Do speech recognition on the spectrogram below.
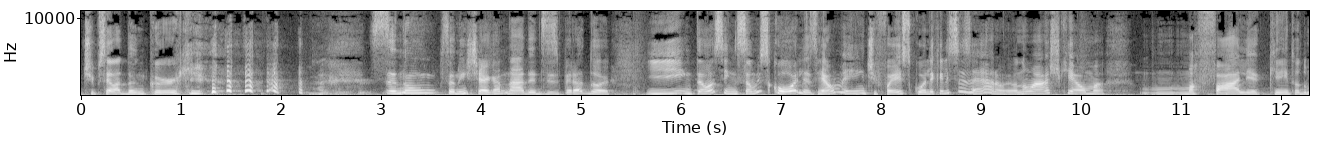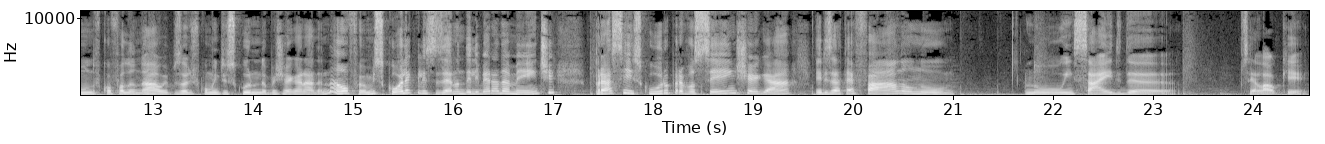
tipo, sei lá, Dunkirk. Você não, você não enxerga nada, é desesperador. E então, assim, são escolhas, realmente. Foi a escolha que eles fizeram. Eu não acho que é uma, uma falha, que nem todo mundo ficou falando, ah, o episódio ficou muito escuro, não deu pra enxergar nada. Não, foi uma escolha que eles fizeram deliberadamente pra ser escuro, pra você enxergar. Eles até falam no, no Inside da. sei lá o que.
